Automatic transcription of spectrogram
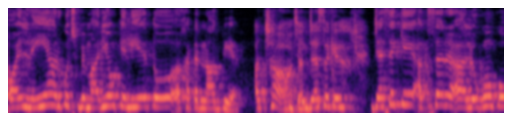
ऑयल नहीं है और कुछ बीमारियों के लिए तो ख़तरनाक भी है। अच्छा जैसे कि? जैसे कि अक्सर लोगों को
